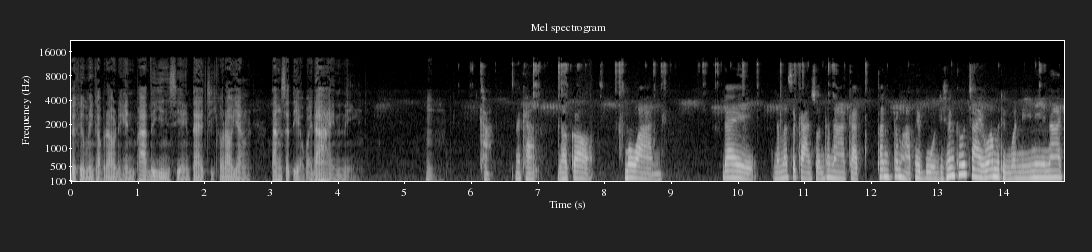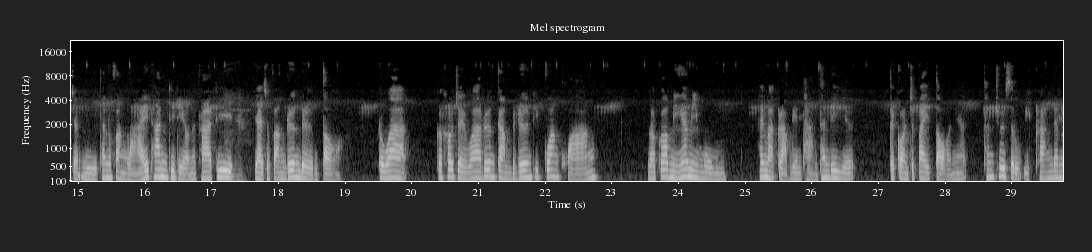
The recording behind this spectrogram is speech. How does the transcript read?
ก็คือเหมือนกับเราได้เห็นภาพได้ยินเสียง แต่จิตของเรายังตั้งสติเอาไว้ได้นั่นเองค่ะนะคะ แล้วก็เมื่อวานได้ นมัสการสนทนากับท่านพระมหาไพบูลย์ดิฉันเข้าใจว่ามาถึงวันนี้นี่น่าจะมีท่านผู้ฟังหลายท่านทีเดียวนะคะ ที่อืมอยากจะฟังเรื่องเดิมต่อ เพราะว่าก็เข้าใจว่าเรื่องกรรมเป็นเรื่องที่กว้างขวาง แล้วก็มีแง่มีมุมให้มากราบเรียนถามท่านได้เยอะ แต่ก่อนจะไปต่อเนี่ย ท่านช่วยสรุปอีกครั้งได้ไหม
